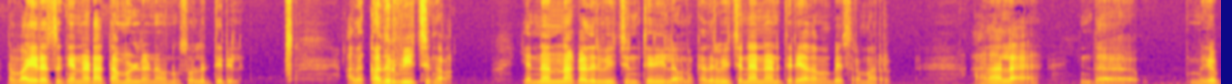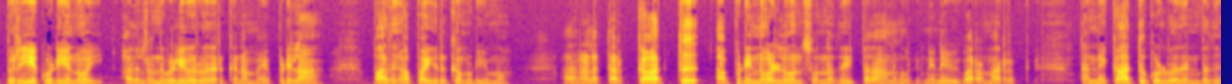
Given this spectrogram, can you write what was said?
இந்த வைரஸுக்கு என்னடா தமிழ்லன்னு அவனுக்கு சொல்ல தெரியல. அதை கதிர்வீச்சுங்கிறான். என்னென்ன கதிர்வீச்சுன்னு தெரியல அவனுக்கு. கதிர்வீச்சுன்னா என்னன்னு தெரியாதவன் பேசுகிற மாதிரி இருக்கு. அதனால் இந்த மிகப்பெரிய கொடிய நோய் அதிலிருந்து வெளிவருவதற்கு நம்ம எப்படிலாம் பாதுகாப்பாக இருக்க முடியுமோ அதனால் தற்காத்து அப்படின்னு வள்ளுவன் சொன்னது இப்போ தான் நம்மளுக்கு நினைவுக்கு வர்ற மாதிரி இருக்குது தன்னை காத்து கொள்வது என்பது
